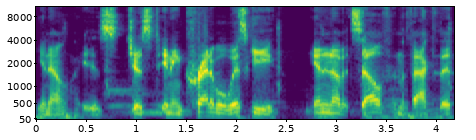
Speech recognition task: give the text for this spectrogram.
you know is just an incredible whiskey in and of itself, and the fact that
